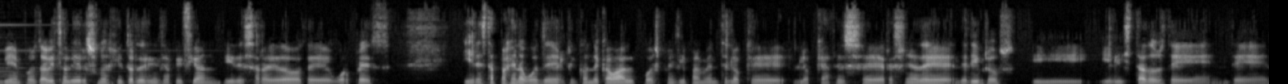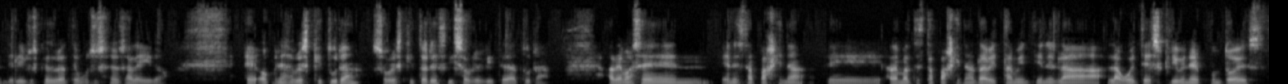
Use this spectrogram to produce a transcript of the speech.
Bien, pues David Olier es un escritor de ciencia ficción y desarrollador de WordPress y en esta página web del Rincón de Cabal, pues principalmente lo que, lo que hace es eh, reseña de, libros y, listados de, libros que durante muchos años ha leído. Eh, opina sobre escritura, sobre escritores y sobre literatura. Además, en, esta página, eh, además de esta página, David también tiene la, la web de scrivener.es,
